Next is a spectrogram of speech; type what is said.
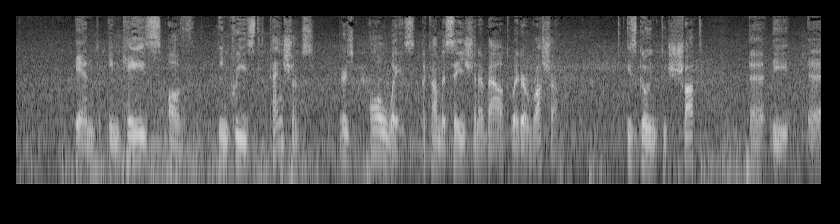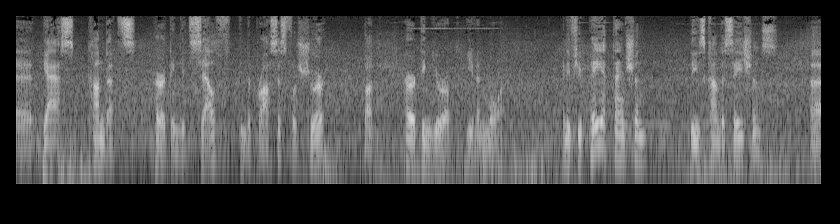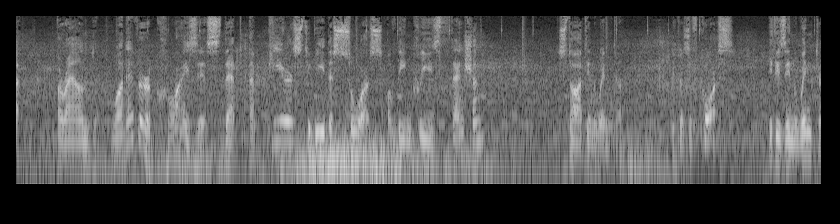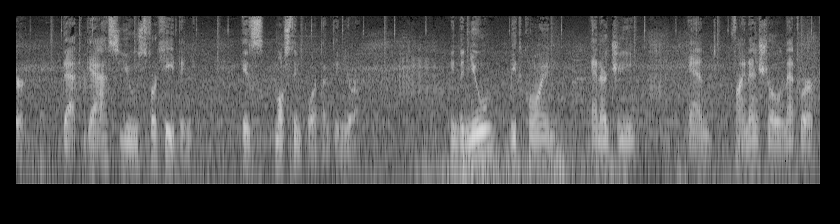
And in case of increased tensions, there's always a conversation about whether Russia is going to shut uh, the uh, gas conducts, hurting itself in the process for sure, but hurting Europe even more. And if you pay attention, these conversations uh, around whatever crisis that appears to be the source of the increased tension start in winter. Because, of course, it is in winter that gas used for heating is most important in Europe. In the new Bitcoin energy and financial network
